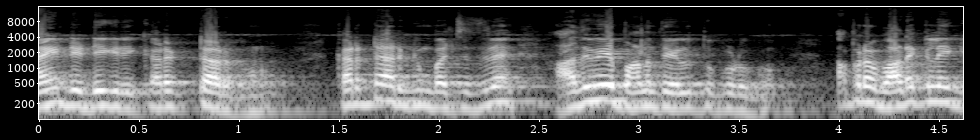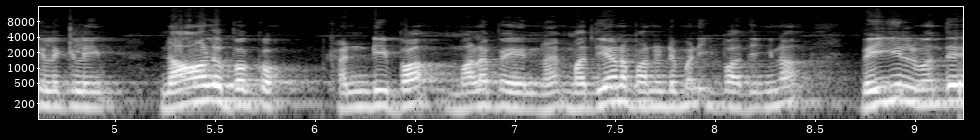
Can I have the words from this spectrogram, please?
90 டிகிரி கரெக்டாக இருக்கணும். கரெக்டாக இருக்கும் பட்சத்தில் அதுவே பணத்தை இழுத்து கொடுக்கும். அப்புறம் வடக்கிளை கிழக்கிளையும் நாலு பக்கம் கண்டிப்பாக மழை பெய்ய மத்தியானம் பன்னெண்டு மணிக்கு பார்த்தீங்கன்னா வெயில் வந்து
